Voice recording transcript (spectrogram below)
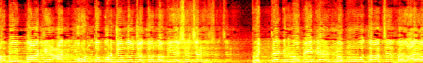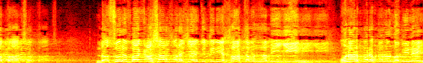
নবী পাকের আগ মুহূর্ত পর্যন্ত যত নবী এসেছেন, প্রত্যেক নবীদের নবুয়ত আছে, বেলায়ত আছে। রসুল পাক আসার পরে যেহেতু তিনি খাতামুন নবীন ওনার পরে কোনো নবী নেই,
